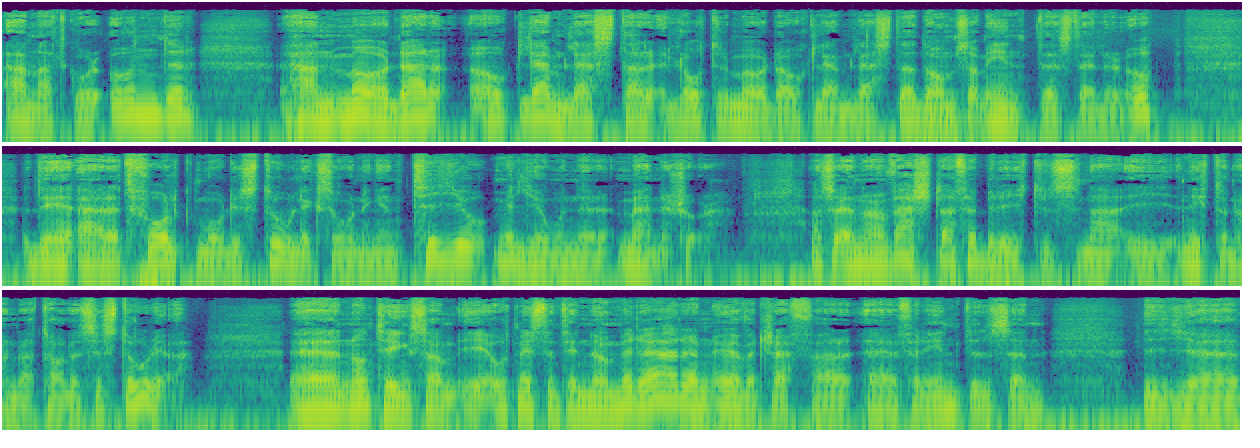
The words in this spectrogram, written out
annat går under. Han mördar och lemlästar, låter mörda och lemlästa de som inte ställer upp. Det är ett folkmord i storleksordningen 10 miljoner människor. Alltså en av de värsta förbrytelserna i 1900-talets historia. Eh, någonting som är, åtminstone till numerären överträffar eh, förintelsen i eh,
